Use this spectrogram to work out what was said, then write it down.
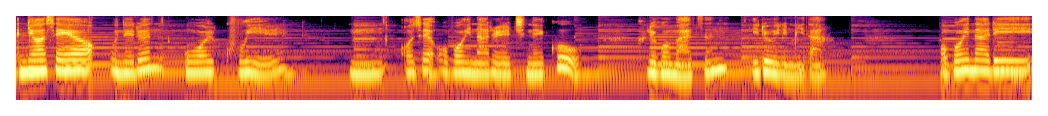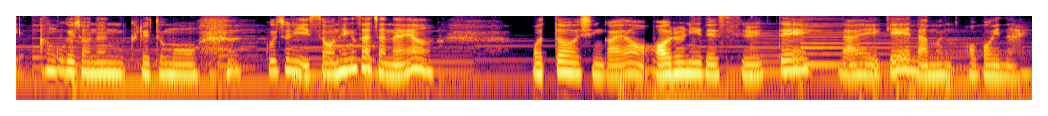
안녕하세요. 오늘은 5월 9일, 음, 어제 어버이날을 지내고, 그리고 맞은 일요일입니다. 어버이날이 한국에서는 그래도 뭐, 꾸준히 있어 온 행사잖아요. 어떠신가요? 어른이 됐을 때 나에게 남은 어버이날.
